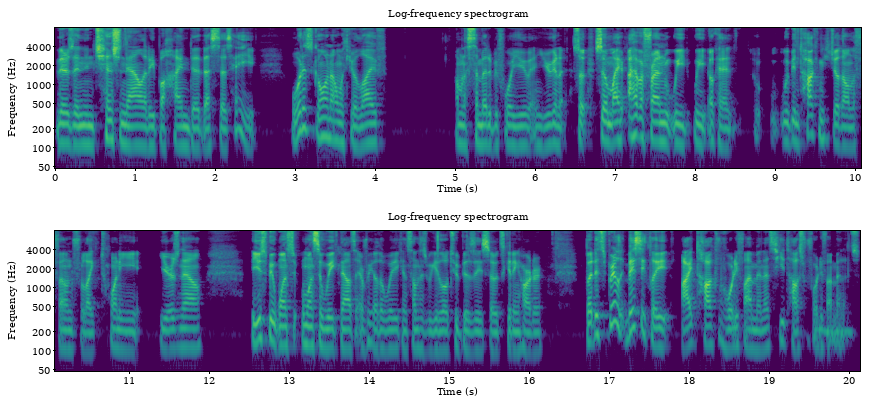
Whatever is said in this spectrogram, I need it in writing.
There's an intentionality behind it that says, hey, what is going on with your life? I'm gonna submit it before you, and you're gonna. So, so my I have a friend. We we okay. We've been talking to each other on the phone for like 20 years now. It used to be once once a week. Now it's every other week, and sometimes we get a little too busy, so it's getting harder. But it's really basically I talk for 45 minutes. He talks for 45 mm-hmm. minutes.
